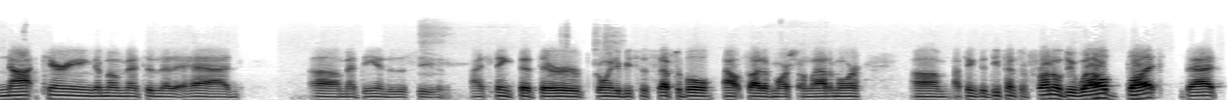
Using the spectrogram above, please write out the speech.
not carrying the momentum that it had um, at the end of the season. I think that they're going to be susceptible outside of Marshon Lattimore. Um, I think the defensive front will do well, but that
